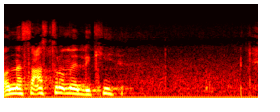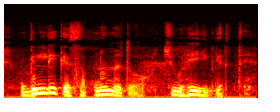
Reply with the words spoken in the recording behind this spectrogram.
और न शास्त्रों में लिखी हैं। बिल्ली के सपनों में तो चूहे ही गिरते हैं।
